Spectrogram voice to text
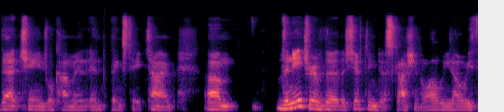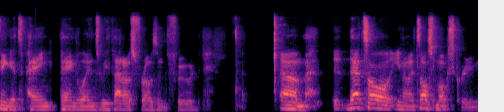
that change will come and, and things take time. Um, the nature of the the shifting discussion well you know we think it's pang, pangolins we thought it was frozen food um, that's all you know it's all smokescreen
